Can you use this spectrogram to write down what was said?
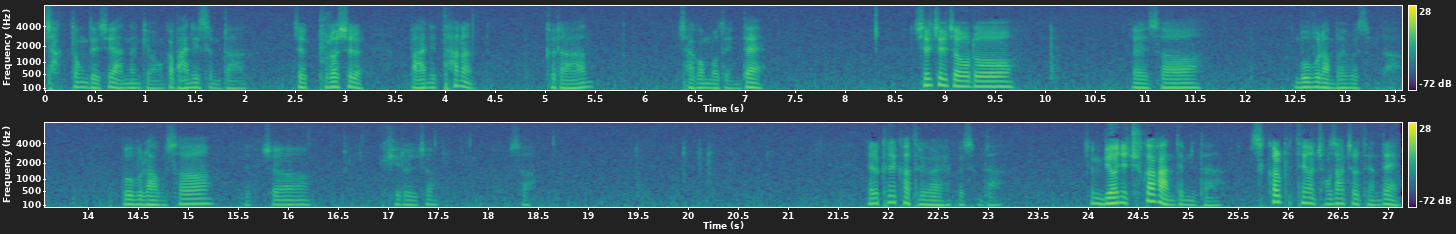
작동되지 않는 경우가 많이 있습니다. 즉 브러쉬를 많이 타는 그러한 작업 모드인데 실질적으로 여기서 무브를 한번 해보겠습니다. 무브를 하고서 이쪽 귀를 좀 하고서 얘를 클릭하고 들어가 해보겠습니다. 지금 면이 추가가 안됩니다. 스컬프팅은 정상적으로 되는데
